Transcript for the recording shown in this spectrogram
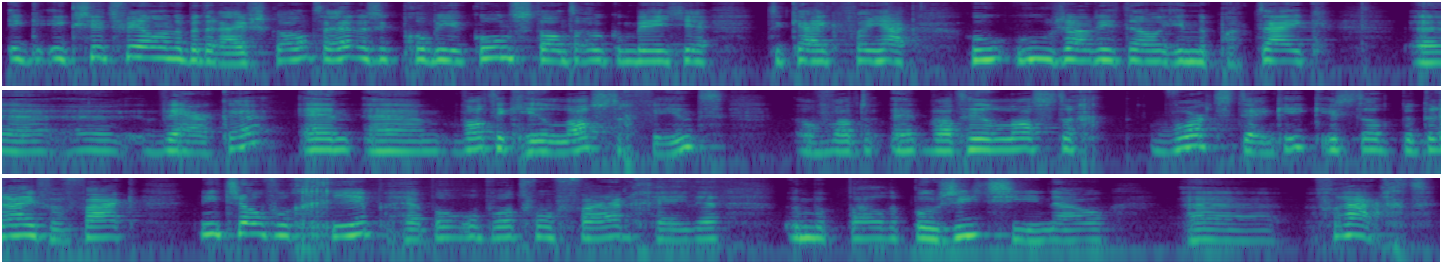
ik, ik zit veel aan de bedrijfskant, hè, dus ik probeer constant ook een beetje te kijken van ja, hoe, hoe zou dit nou in de praktijk werken. En um, wat ik heel lastig vind, of wat, eh, wat heel lastig wordt, denk ik, is dat bedrijven vaak niet zoveel grip hebben op wat voor vaardigheden een bepaalde positie nou vraagt.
